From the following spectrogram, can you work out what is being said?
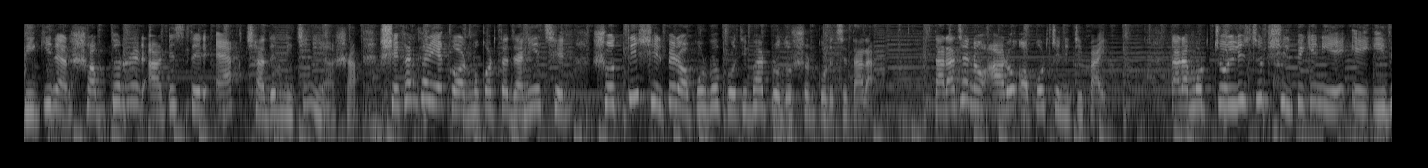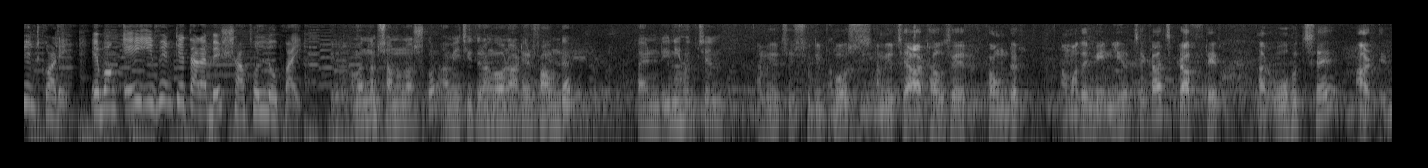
বিগিনার সব ধরনের আর্টিস্টদের এক ছাদের নিচে নিয়ে আসা। সেখানকার এক কর্মকর্তা জানিয়েছেন সত্যি শিল্পের অপূর্ব প্রতিভার প্রদর্শন করেছে তারা। তারা যেন আরও অপরচুনিটি পায়। তারা মোট চল্লিশ জন শিল্পীকে নিয়ে এই ইভেন্ট করে এবং এই ইভেন্টে তারা বেশ সাফল্যও পায়। আমার নাম শানু নস্কর আমি চিত্রাঙ্গন আর্টের ফাউন্ডার অ্যান্ড ইনি হচ্ছেন আমি হচ্ছে সুদীপ ঘোষ আমি হচ্ছে আর্ট হাউসের ফাউন্ডার আমাদের মেনলি হচ্ছে কাজ ক্রাফটের আর ও হচ্ছে আর্টের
